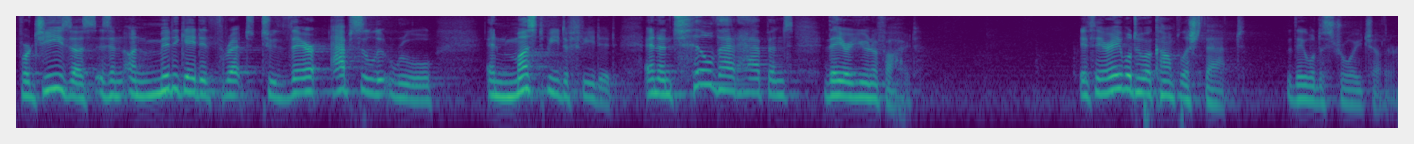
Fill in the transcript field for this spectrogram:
For Jesus is an unmitigated threat to their absolute rule and must be defeated. And until that happens, they are unified. If they're able to accomplish that, they will destroy each other.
